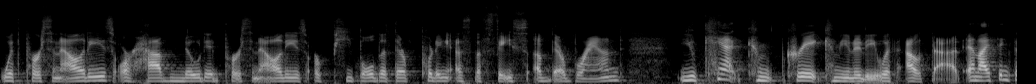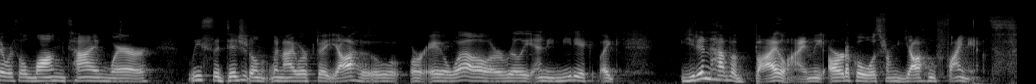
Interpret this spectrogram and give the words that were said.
with personalities or have noted personalities or people that they're putting as the face of their brand, you can't com- create community without that. And I think there was a long time where, at least the digital, when I worked at Yahoo or AOL or really any media, like you didn't have a byline. The article was from Yahoo Finance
